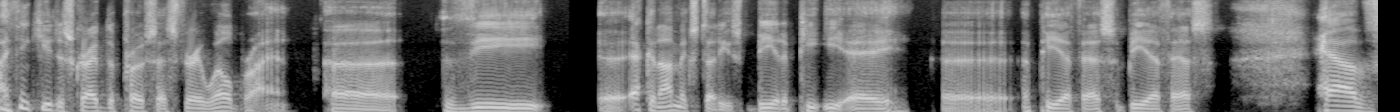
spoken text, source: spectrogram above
I think you described the process very well, Brian. Uh, the uh, economic studies, be it a PEA, uh, a PFS, a BFS, have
